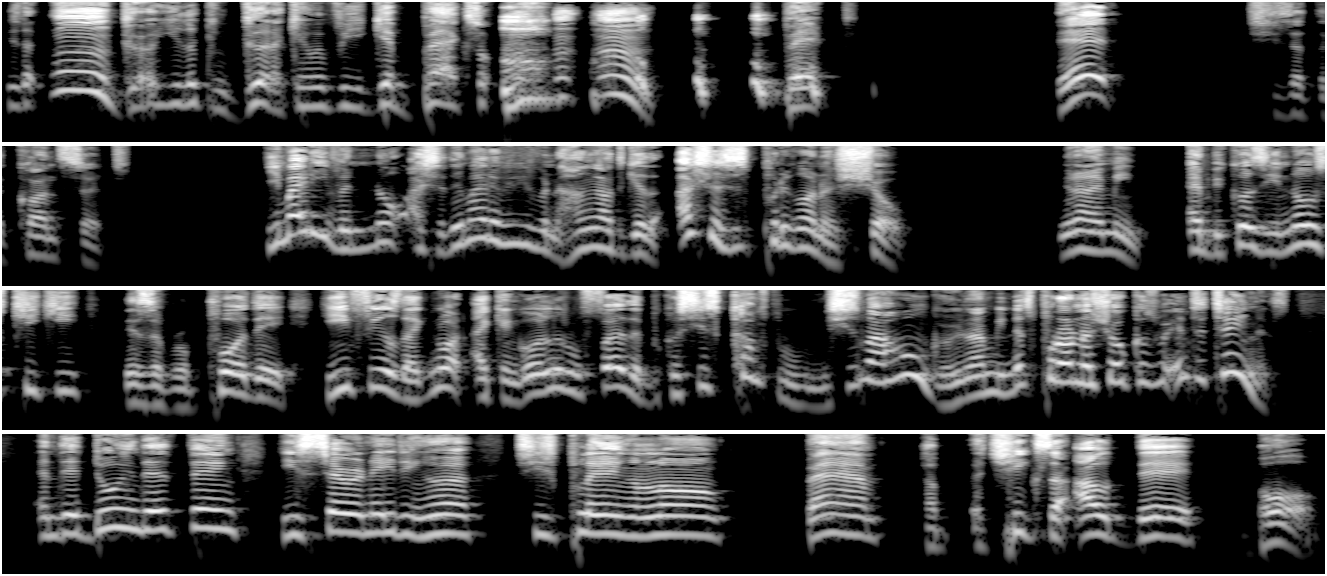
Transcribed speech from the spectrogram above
He's like, mm, girl, you looking good. I can't wait for you to get back. So, mm, mm, mm. bet. Then she's at the concert. He might even know Usher. They might have even hung out together. Usher's just putting on a show. You know what I mean? And because he knows Keke, there's a rapport there. He feels like, you know what? I can go a little further because she's comfortable with me. She's my homegirl. You know what I mean? Let's put on a show because we're entertainers. And they're doing their thing. He's serenading her. She's playing along. Bam. Her, her cheeks are out there. Ball.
